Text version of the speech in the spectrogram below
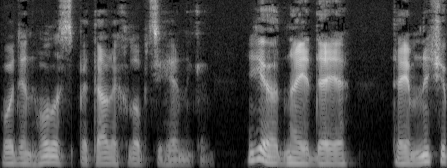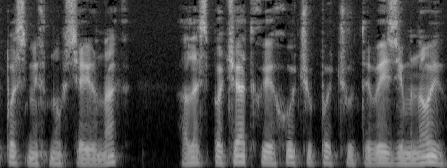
в один голос спитали хлопці Генника. Є одна ідея, таємниче посміхнувся юнак. Але спочатку я хочу почути, ви зі мною?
